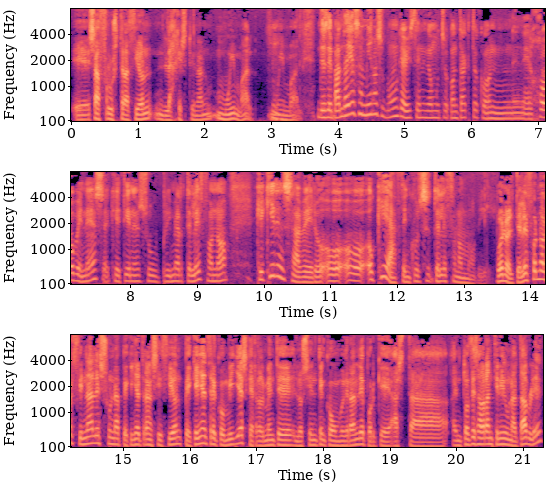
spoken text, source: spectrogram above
eh, esa frustración la gestionan muy mal. Muy mal. Desde pantallas amigas supongo que habéis tenido mucho contacto con eh, jóvenes que tienen su primer teléfono. ¿Qué quieren saber o, o- o qué hacen con su teléfono móvil? Bueno, el teléfono al final es una pequeña transición, pequeña entre comillas, que realmente lo sienten como muy grande porque hasta entonces habrán tenido una tablet.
